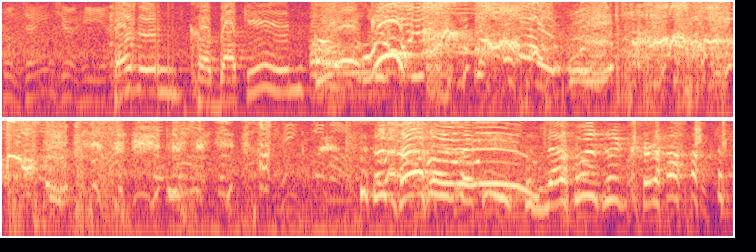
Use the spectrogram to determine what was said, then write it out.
potential danger here. Kevin, come back in. Oh, oh, them up. that was a, that was a crop.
